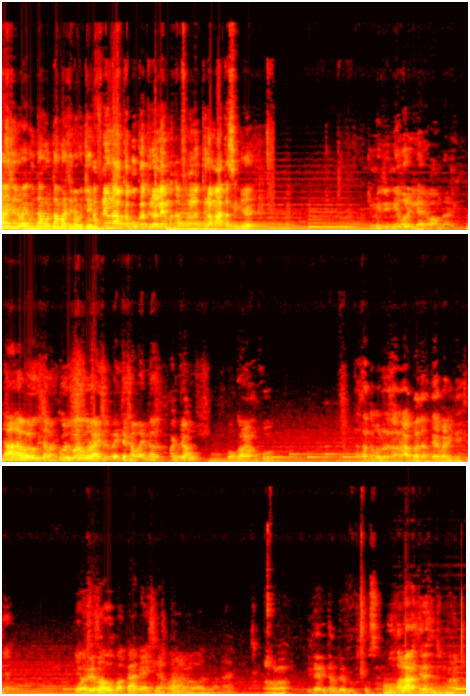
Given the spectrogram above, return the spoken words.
খাইছেন ভাই চিন্তা করতাম পারছেন না বুঝছেন আপনি না ওকা বুকা তুরালে আপনার তুরা মাত আছে? তুমি আমরা না না ভাই কি তখন করব বড় আইছেন ভাই এটা সামান্য আচ্ছা। ওকা আচ্ছা তো বলল জানো আব্বা ডাক্তার বাড়ি দেখলে এবারে সব বাকা গাইছে আবার ইলা ইতাম দে কোসা ও বালা হাতিরা কিন্তু তোমার আব্বা।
